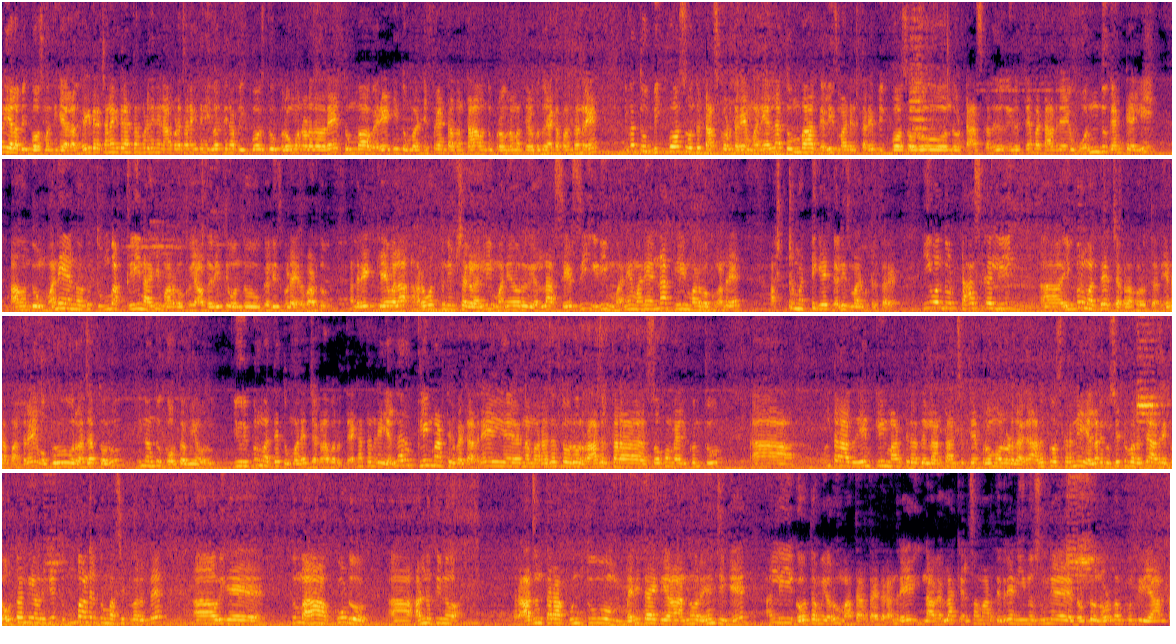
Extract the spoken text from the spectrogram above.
ನಮಸ್ಕಾರ ಎಲ್ಲ big boss ಮಂದಿಗೆ ಎಲ್ಲರೂ ಹೇಗಿದ್ರೆ ಚೆನ್ನಾಗಿದ್ರೆ ಅಂತ ಅನ್ಕೊಂಡಿದ್ದೀನಿ. ನಾನು ಕೂಡ ಚೆನ್ನಾಗಿದ್ದೀನಿ. ಇವತ್ತಿನ ಬಿಗ್ ಬಾಸ್ ಪ್ರೋಮೋ ನೋಡೋದಾದ್ರೆ ತುಂಬಾ ವೆರೈಟಿ ತುಂಬಾ ಡಿಫ್ರೆಂಟ್ ಆದಂತಹ ಒಂದು ಪ್ರೋಗ್ರಾಮ್ ಅಂತ ಹೇಳ್ಬೋದು. ಯಾಕಪ್ಪ ಅಂತಂದ್ರೆ ಇವತ್ತು ಬಿಗ್ ಬಾಸ್ ಒಂದು ಟಾಸ್ಕ್ ಕೊಡ್ತಾರೆ. ಮನೆಯೆಲ್ಲ ತುಂಬಾ ಗಲೀಜ್ ಮಾಡಿರ್ತಾರೆ. ಬಿಗ್ ಬಾಸ್ ಅವರು ಒಂದು ಟಾಸ್ಕ್ ಅದು ಇರುತ್ತೆ. ಬಟ್ ಆದ್ರೆ ಒಂದು ಗಂಟೆಯಲ್ಲಿ ಆ ಒಂದು ಮನೆ ಅನ್ನೋದು ತುಂಬಾ ಕ್ಲೀನ್ ಆಗಿ ಮಾಡಬೇಕು. ಯಾವುದೇ ರೀತಿ ಒಂದು ಗಲೀಜ್ ಕೂಡ ಇರಬಾರ್ದು. ಅಂದ್ರೆ ಕೇವಲ ಅರವತ್ತು ನಿಮಿಷಗಳಲ್ಲಿ ಮನೆಯವರು ಎಲ್ಲ ಸೇರಿಸಿ ಇಡೀ ಮನೆ ಮನೆಯನ್ನ ಕ್ಲೀನ್ ಮಾಡಬೇಕು. ಅಂದ್ರೆ ಅಷ್ಟರ ಮಟ್ಟಿಗೆ ಗಲೀಜ್ ಮಾಡಿಬಿಟ್ಟಿರ್ತಾರೆ. ಈ ಒಂದು ಟಾಸ್ಕ್ ಅಲ್ಲಿ ಇಬ್ಬರ ಮಧ್ಯೆ ಜಗಳ ಬರುತ್ತೆ. ಅದೇನಪ್ಪಾ ಅಂದ್ರೆ ಒಬ್ರು ರಜತ್ ಅವರು, ಇನ್ನೊಂದು ಗೌತಮಿ ಅವರು. ಇವರಿಬ್ಬರ ಮಧ್ಯೆ ತುಂಬಾನೇ ಜಗಳ ಬರುತ್ತೆ. ಯಾಕಂತಂದ್ರೆ ಎಲ್ಲರೂ ಕ್ಲೀನ್ ಮಾಡ್ತಿರ್ಬೇಕಾದ್ರೆ ನಮ್ಮ ರಜತ್ ಅವರು ರಾಜರ ತರ ಸೋಫಾ ಮೇಲೆ ಕುಂತು ಒಂಥರ ಅದು ಏನ್ ಕ್ಲೀನ್ ಮಾಡ್ತಿರೋದಿಲ್ಲ ಅಂತ ಅನ್ಸುತ್ತೆ ಪ್ರೋಮೋ ನೋಡಿದಾಗ. ಅದಕ್ಕೋಸ್ಕರನೇ ಎಲ್ಲರಿಗೂ ಸಿಟ್ಟು ಬರುತ್ತೆ. ಆದ್ರೆ ಗೌತಮಿ ಅವರಿಗೆ ತುಂಬಾ ಅಂದ್ರೆ ತುಂಬಾ ಸಿಟ್ಟು ಬರುತ್ತೆ. ಅವರಿಗೆ ತುಂಬಾ ಕೂಡು ಹಣ್ಣು ತಿನ್ನು ರಾಜನ್ ತರ ಕುಂತು ಮೆರಿತಾ ಇದೆಯಾ ಅನ್ನೋ ರೇಂಜಿಗೆ ಅಲ್ಲಿ ಗೌತಮಿ ಅವರು ಮಾತಾಡ್ತಾ ಇದ್ದಾರೆ. ಅಂದ್ರೆ ನಾವೆಲ್ಲ ಕೆಲಸ ಮಾಡ್ತಿದ್ರೆ ನೀನು ಸುಮ್ಮನೆ ದೊಡ್ಡ ನೋಡ್ಕೊಂಡ್ ಕುಂತಿದ್ಯಾ ಅಂತ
